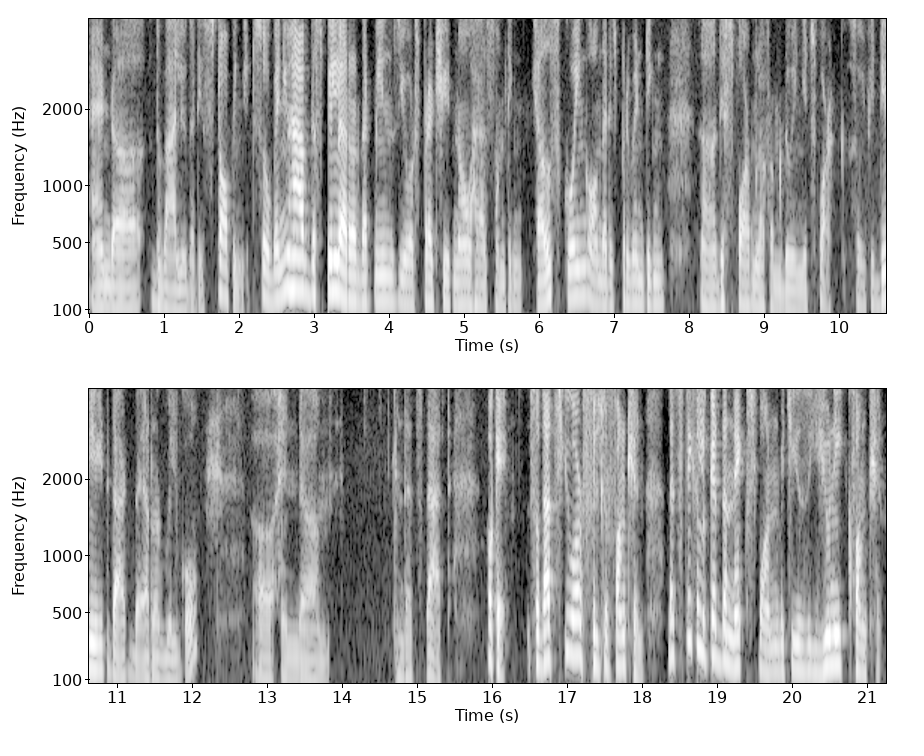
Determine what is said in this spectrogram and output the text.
and uh, the value that is stopping it. So when you have the spill error, that means your spreadsheet now has something else going on that is preventing uh, this formula from doing its work. So if you delete that, the error will go. Uh, and, um, and that's that. Okay, so that's your filter function. Let's take a look at the next one, which is unique function.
